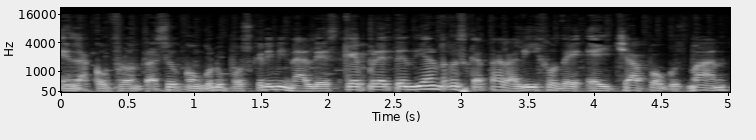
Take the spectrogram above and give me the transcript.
en la confrontación con grupos criminales que pretendían rescatar al hijo de El Chapo Guzmán,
